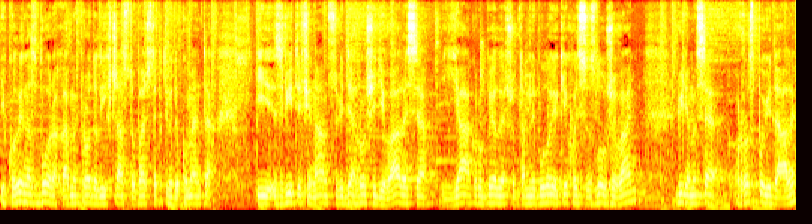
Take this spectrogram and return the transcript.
І коли на зборах, а ми продали їх часто, бачите, по тих документах, і звіти фінансові, де гроші дівалися, як робили, щоб там не було якихось зловживань, людям все розповідали,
